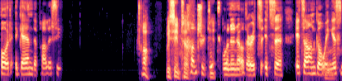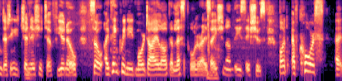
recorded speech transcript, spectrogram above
but again, the policy Oh, we seem to. contradict one another. It's it's a it's ongoing, isn't it? Each initiative, you know. So I think we need more dialogue and less polarization on these issues. But of course, uh,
